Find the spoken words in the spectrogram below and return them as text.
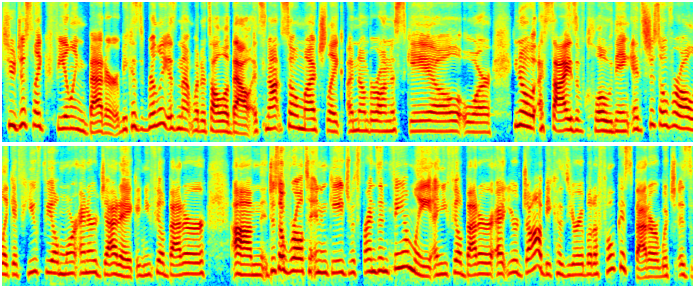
to just like feeling better because really isn't that what it's all about? It's not so much like a number on a scale or, you know, a size of clothing. It's just overall like if you feel more energetic and you feel better um just overall to engage with friends and family and you feel better at your job job because you're able to focus better, which is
